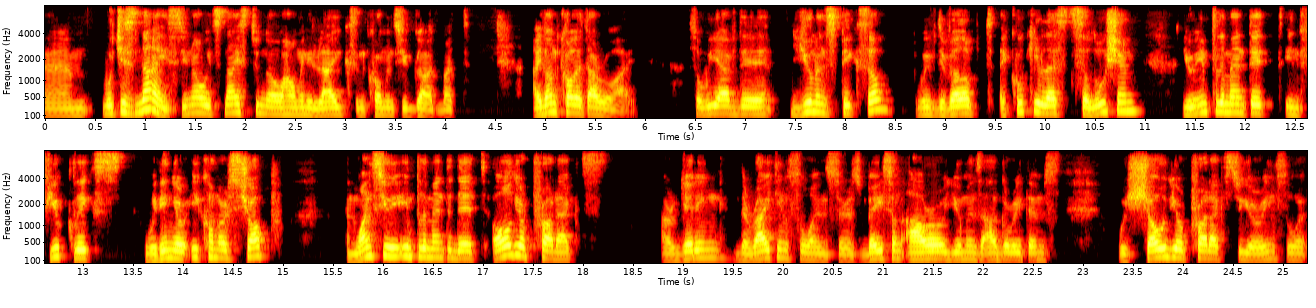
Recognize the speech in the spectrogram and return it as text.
um, which is nice. You know it's nice to know how many likes and comments you got but i don't call it roi so we have the humanz pixel we've developed a cookie-less solution. You implement it in few clicks within your e-commerce shop and once you implemented it all your products are getting the right influencers based on our humanz algorithms we showed your products to your influ-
